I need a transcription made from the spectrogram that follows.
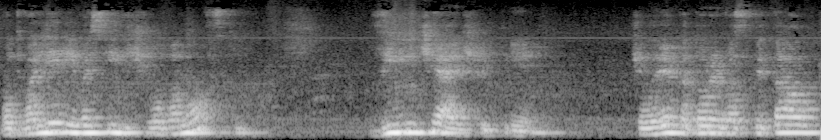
Вот Валерий Васильевич Лобановский – величайший тренер. Человек, который воспитал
